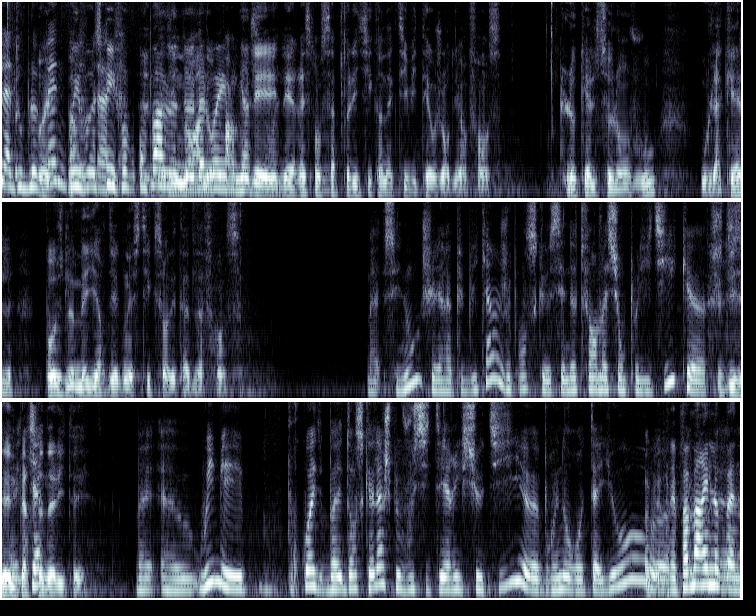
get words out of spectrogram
la double peine. Oui, parce qu'il faut qu'on parle de, la loi Parmi les, les responsables politiques en activité aujourd'hui en France, lequel, selon vous, ou laquelle, pose le meilleur diagnostic sur l'état de la France? Bah, c'est nous, chez les Républicains. Je pense que c'est notre formation politique. Je disais une euh, personnalité. Bah, euh, oui, mais pourquoi bah, Dans ce cas-là, je peux vous citer Eric Ciotti, euh, Bruno Rotaillot. Ah, mais pas Marine Le Pen.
